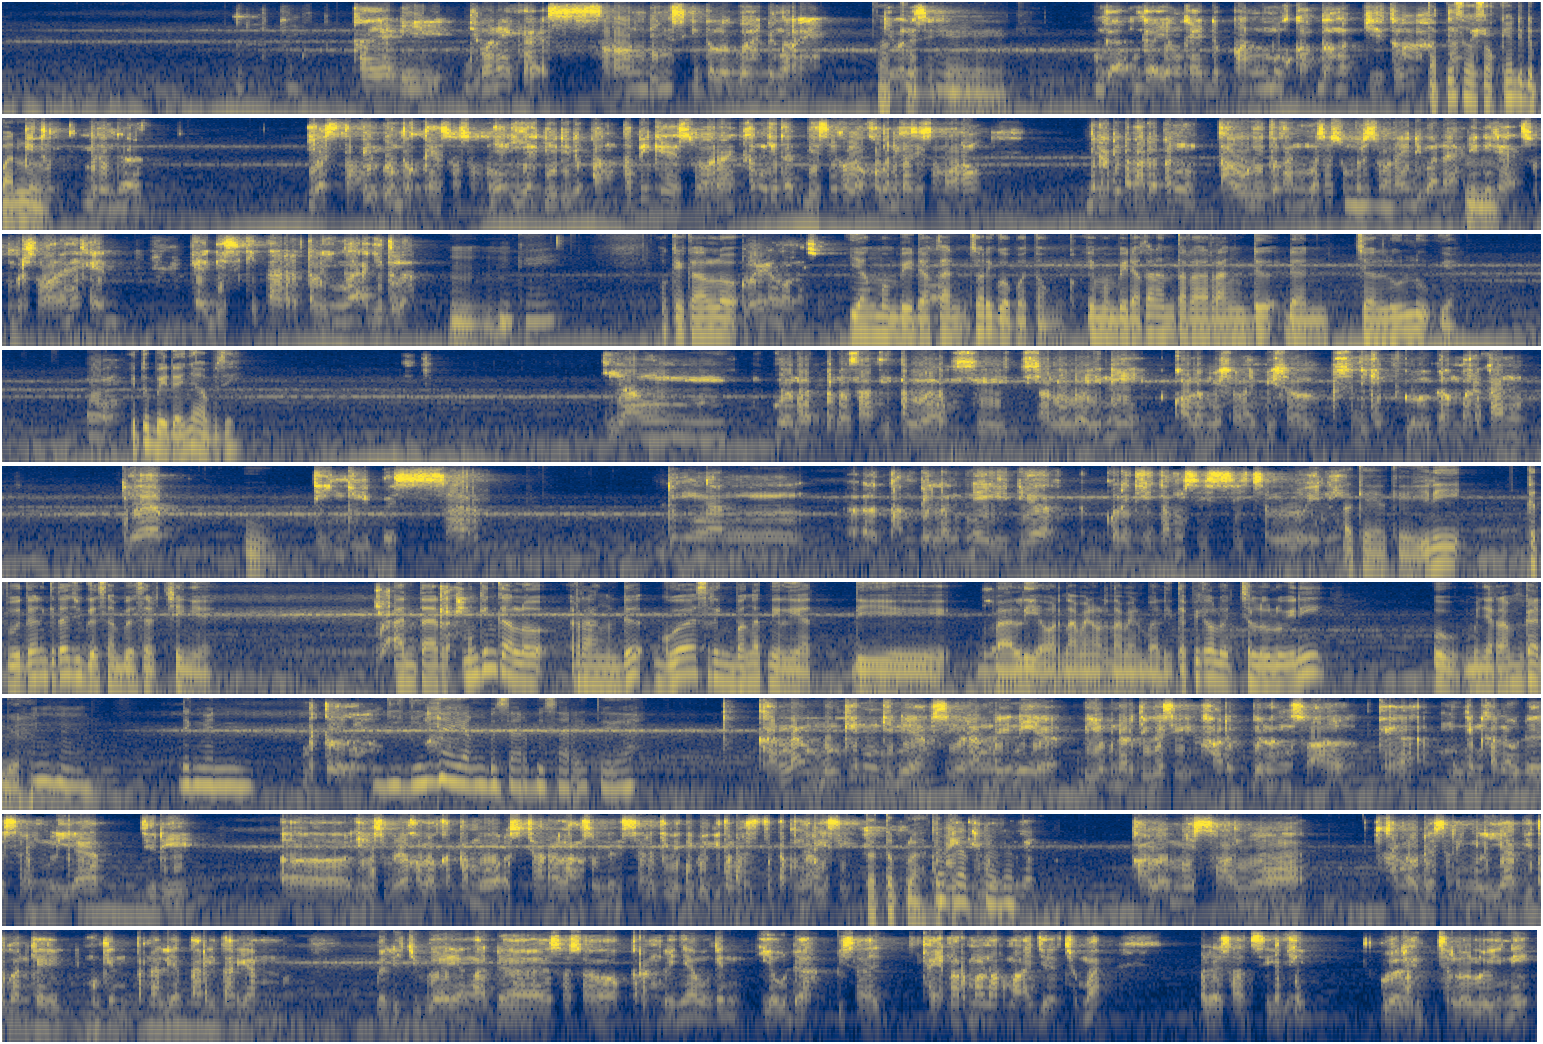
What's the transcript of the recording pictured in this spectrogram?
Kayak di gimana ya kayak surroundings gitu loh gue dengernya Oke, gimana sih oke, oke, oke. nggak nggak yang kayak depan muka banget gitu Tapi sosoknya di depan lo. itu yes tapi untuk kayak sosoknya iya dia di depan tapi kayak suara kan kita biasanya kalau komunikasi sama orang berada pada depan tahu gitu kan masa sumber suaranya di mana ini kayak sumber suaranya kayak kayak di sekitar telinga gitu lah Hmm. Oke. Oke kalau yang membedakan, sorry gue potong, yang membedakan antara rangde dan celulu ya, hmm, itu bedanya apa sih? yang gue lihat pada saat itu si Salulo ini kalau misalnya bisa sedikit gue gambarkan dia Uh, tinggi besar dengan eh, tampilannya ya dia kulit hitam si si celu ini. Oke oke, ini kebetulan kita juga sambil searching ya. ya Antar mungkin kalau rangde, gue sering banget nih lihat di Bali ornamen-ornamen Bali. Tapi kalau celulu ini, uh menyeramkan ya. Mhm. Dengan betul giginya yang besar-besar itu ya. karena mungkin gini ya si Rangde ini ya dia benar juga sih Farid bilang soal kayak mungkin karena udah sering lihat jadi eh, ya sebenarnya kalau ketemu secara langsung dan secara tiba-tiba gitu pasti tetap ngeri sih Tetep lah. tapi Tetap, tetap. kalau misalnya karena udah sering lihat gitu kan kayak mungkin pernah lihat tari-tarian Bali juga yang ada sosok kerangdenya mungkin ya udah bisa kayak normal-normal aja cuma pada saat si gue lihat celulu ini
